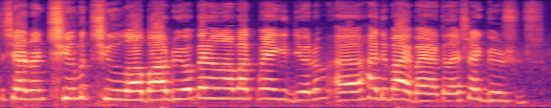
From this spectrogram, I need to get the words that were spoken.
dışarıdan çığlık çığlığa bağırıyor. Ben ona bakmaya gidiyorum. Ee, hadi bay bay arkadaşlar görüşürüz.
